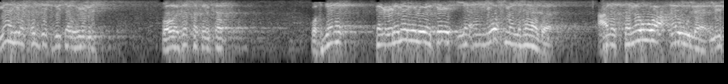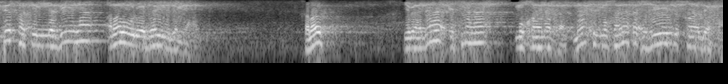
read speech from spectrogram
ما هي الحجة في توهيمه وهو ثقة ثبت واخد بالك؟ فالعلماء يقولوا لك إيه لأن يحمل هذا على التنوع أولى لثقة الذين رووا الوجهين جميعا. خلاص؟ يبقى ده اسمها مخالفة. لكن مخالفة غير قادحة.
